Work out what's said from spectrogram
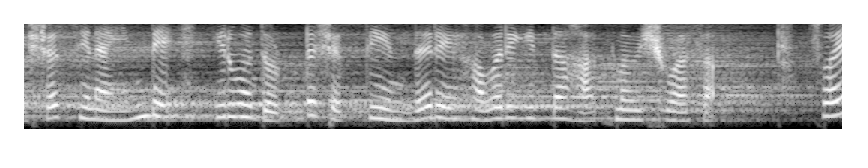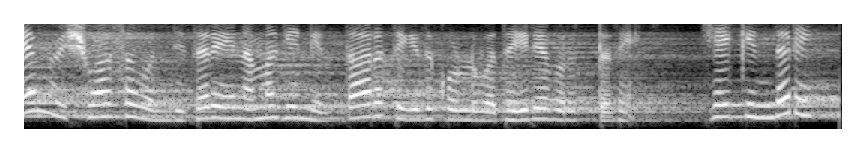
ಯಶಸ್ಸಿನ ಹಿಂದೆ ಇರುವ ದೊಡ್ಡ ಶಕ್ತಿ ಎಂದರೆ ಅವರಿಗಿದ್ದ ಆತ್ಮವಿಶ್ವಾಸ. ಸ್ವಯಂ ವಿಶ್ವಾಸ ಹೊಂದಿದರೆ ನಮಗೆ ನಿರ್ಧಾರ ತೆಗೆದುಕೊಳ್ಳುವ ಧೈರ್ಯ ಬರುತ್ತದೆ. ಏಕೆಂದರೆ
